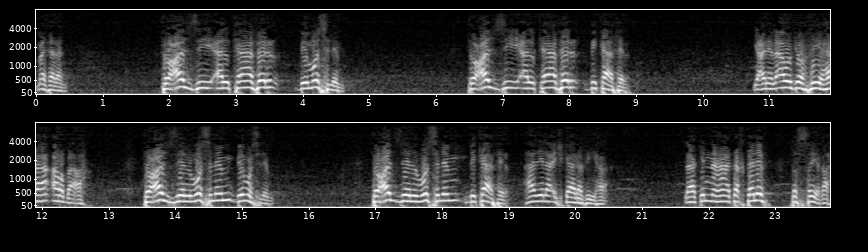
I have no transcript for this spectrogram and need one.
مثلا. تعزي الكافر بمسلم. تعزي الكافر بكافر. يعني الأوجه فيها أربعة. تعزي المسلم بمسلم. تعزي المسلم بكافر. هذه لا إشكال فيها. لكنها تختلف في الصيغة.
